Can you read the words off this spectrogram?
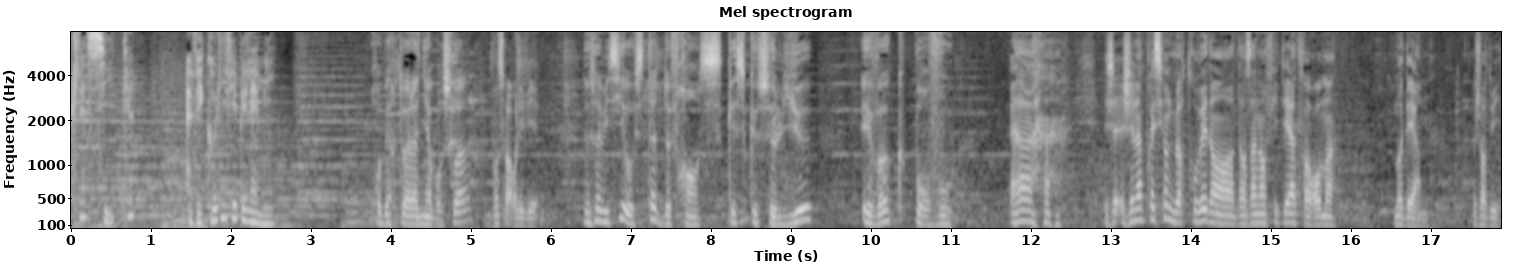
classique avec Olivier Bellamy. Roberto Alagna, bonsoir. Bonsoir Olivier. Nous sommes ici au Stade de France. Qu'est-ce que ce lieu évoque pour vous ah, J'ai l'impression de me retrouver dans, un amphithéâtre romain, moderne, aujourd'hui.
